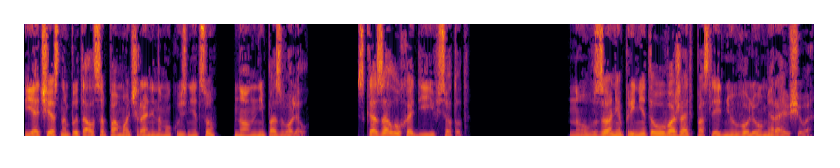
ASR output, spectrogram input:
Я честно пытался помочь раненому кузнецу, но он не позволил. Сказал, уходи, и все тут. Ну, в зоне принято уважать последнюю волю умирающего.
